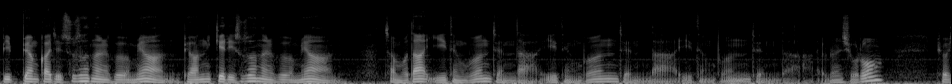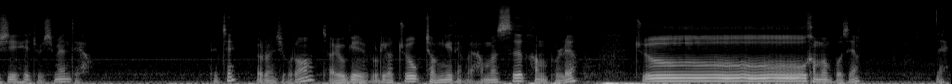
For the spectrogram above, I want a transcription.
밑변까지 수선을 그으면 변끼리 수선을 그으면 전부 다 2등분 된다. 2등분 된다. 2등분 된다. 이런 식으로 표시해 주시면 돼요. 됐지? 이런 식으로. 자, 요게 우리가 쭉 정리된 거예요. 한번 쓱 한번 볼래요? 쭉 한번 보세요. 네.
